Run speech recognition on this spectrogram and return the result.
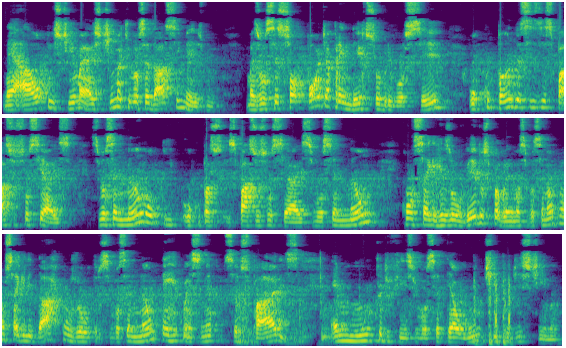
Né? A autoestima é a estima que você dá a si mesmo. Mas você só pode aprender sobre você ocupando esses espaços sociais. Se você não ocupa espaços sociais, se você não consegue resolver os problemas, se você não consegue lidar com os outros, se você não tem reconhecimento de seus pares, é muito difícil você ter algum tipo de estima.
